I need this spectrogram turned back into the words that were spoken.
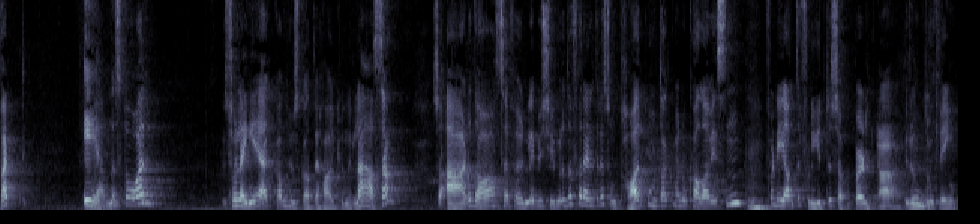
hvert eneste år, så lenge jeg kan huske at jeg har kunnet lese, så er det da selvfølgelig bekymrede foreldre som tar kontakt med lokalavisen fordi at det flyter søppel Ja. rundt omkring.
